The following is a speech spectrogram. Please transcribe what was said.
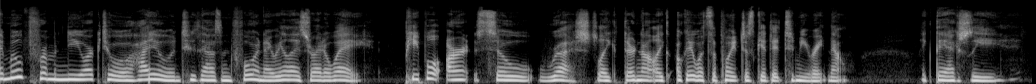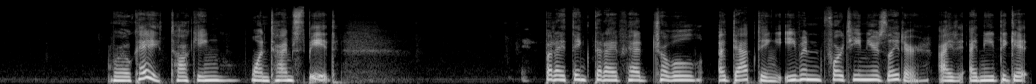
I moved from New York to Ohio in 2004 and I realized right away people aren't so rushed. Like, they're not like, okay, what's the point? Just get it to me right now. Like they actually were okay talking one time speed. But I think that I've had trouble adapting even 14 years later. I, I need to get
